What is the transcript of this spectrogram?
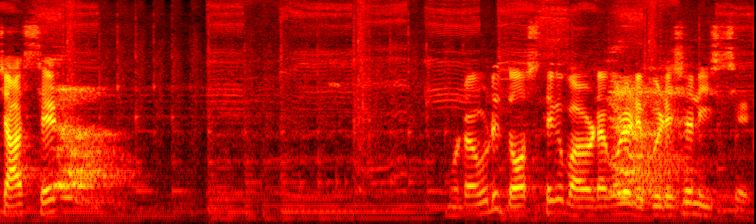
চার সেট। মোটামুটি দশ থেকে বারোটা করে repetition is set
